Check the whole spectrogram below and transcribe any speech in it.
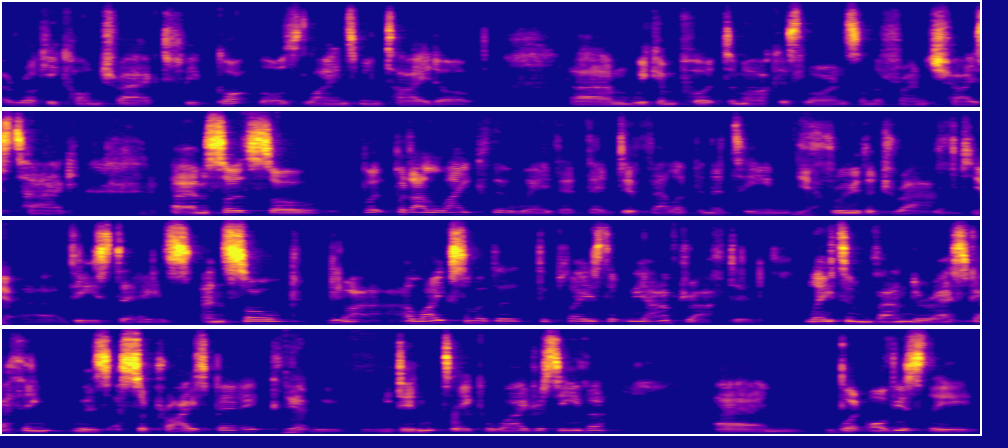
a rookie contract. We've got those linesmen tied up. Um, we can put Demarcus Lawrence on the franchise tag. Um, so so but but I like the way that they're developing the team yeah. through the draft yeah. uh, these days. And so you know I, I, like some of the the players that we have drafted. Leighton Vander Esch I think was a surprise pick yeah. that we we didn't take a wide receiver. Um, but obviously,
